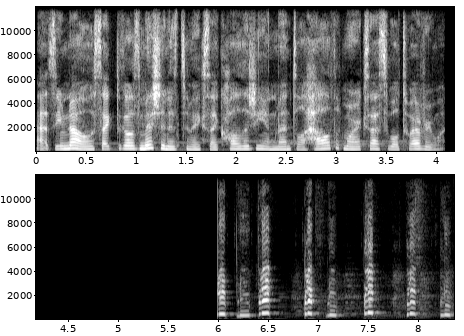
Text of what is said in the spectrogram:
As you know, Psych2Go's mission is to make psychology and mental health more accessible to everyone. Blip, bloop, blip, blip, bloop, blip, blip, bloop,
